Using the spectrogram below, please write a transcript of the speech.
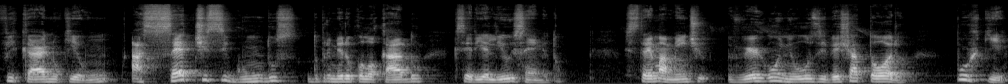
ficar no Q1 a 7 segundos do primeiro colocado, que seria Lewis Hamilton. Extremamente vergonhoso e vexatório. Por quê?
